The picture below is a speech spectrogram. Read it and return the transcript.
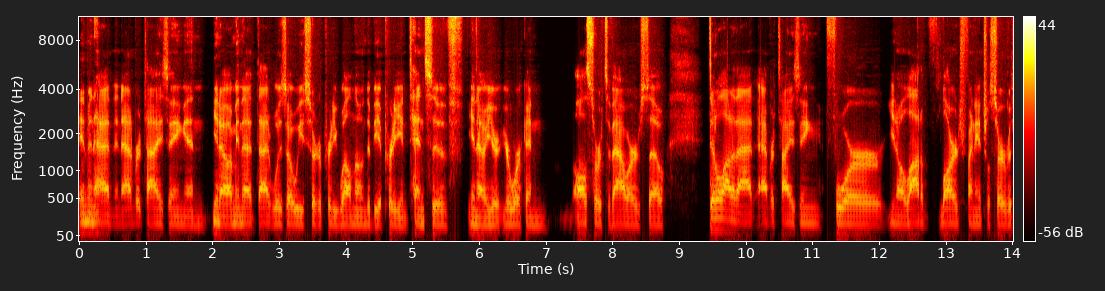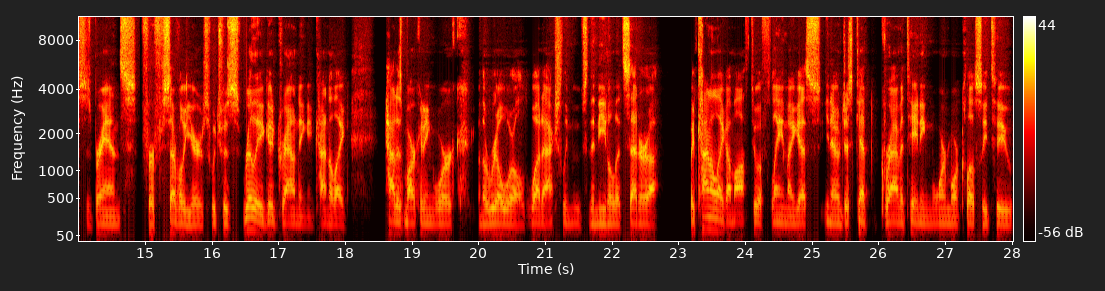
in Manhattan in advertising. And, you know, I mean, that, that was always sort of pretty well known to be a pretty intensive, you know, you're, you're working all sorts of hours. So did a lot of that advertising for, you know, a lot of large financial services brands for, for several years, which was really a good grounding and kind of like, how does marketing work in the real world? What actually moves the needle, et cetera but kind of like I'm off to a flame, I guess, you know, just kept gravitating more and more closely to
